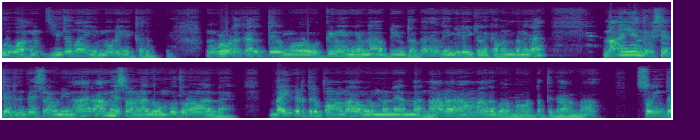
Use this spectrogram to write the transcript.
உருவாகும். இதுதான் என்னுடைய கருத்து. உங்களோட கருத்து உங்களோட ஒப்பீனியன் என்ன அப்படின்றத இந்த வீடியோக்களை கமெண்ட் பண்ணுங்க. நான் ஏன் இந்த விஷயத்த எடுத்து பேசுறேன் அப்படின்னா ராமேஸ்வரம் எனக்கு ரொம்ப தூரம் இல்லை. பைக் எடுத்துட்டு போனோம்னா ஒரு மணி நேரம் தான் நானும் ராமநாதபுரம் மாவட்டத்துக்காரன் தான். ஸோ இந்த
